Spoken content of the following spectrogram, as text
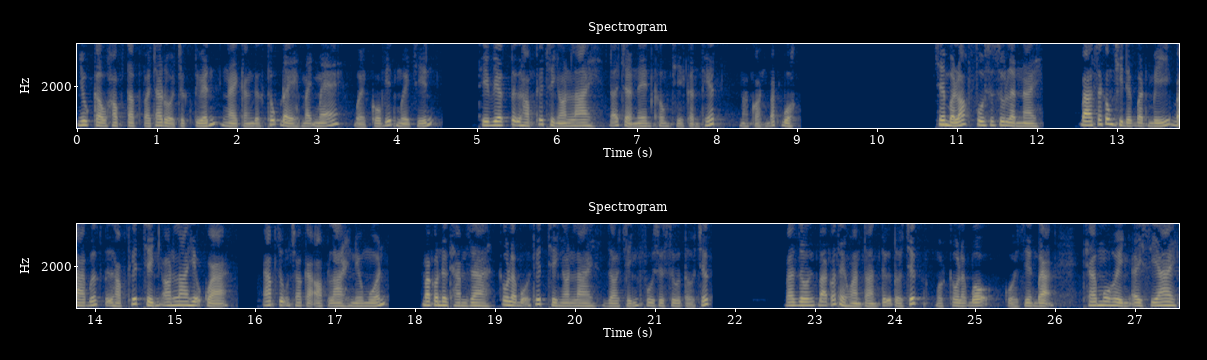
nhu cầu học tập và trao đổi trực tuyến ngày càng được thúc đẩy mạnh mẽ bởi COVID-19, thì việc tự học thuyết trình online đã trở nên không chỉ cần thiết mà còn bắt buộc. Trên blog Fususu lần này, bạn sẽ không chỉ được bật mí 3 bước tự học thuyết trình online hiệu quả, áp dụng cho cả offline nếu muốn, mà còn được tham gia câu lạc bộ thuyết trình online do chính Fususu tổ chức. Và rồi bạn có thể hoàn toàn tự tổ chức một câu lạc bộ của riêng bạn theo mô hình ACI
